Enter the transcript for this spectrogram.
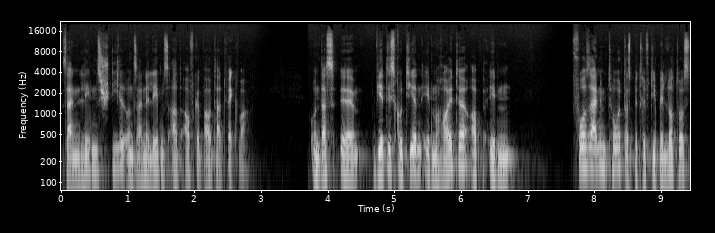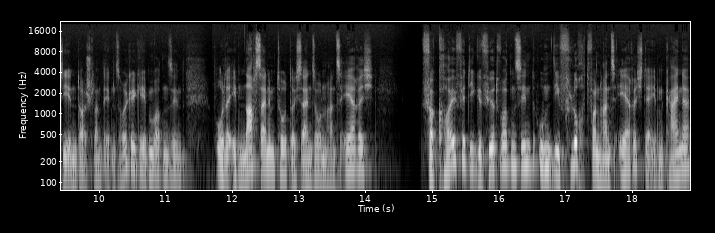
seinen Lebensstil und seine Lebensart aufgebaut hat, weg war. Und das, äh, wir diskutieren eben heute, ob eben vor seinem Tod, das betrifft die Belottos, die in Deutschland eben zurückgegeben worden sind, oder eben nach seinem Tod durch seinen Sohn Hans Erich, Verkäufe, die geführt worden sind, um die Flucht von Hans Erich, der eben keine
